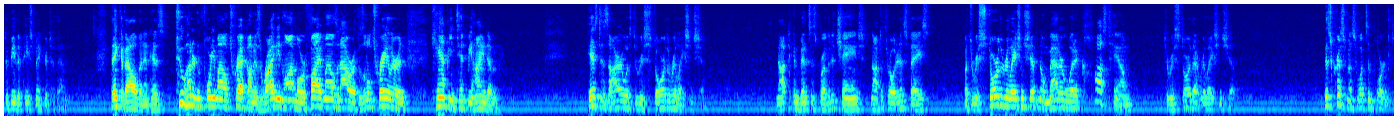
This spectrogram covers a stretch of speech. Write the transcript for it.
to be the peacemaker to them. Think of Alvin and his 240 mile trek on his riding lawnmower, five miles an hour, with his little trailer and camping tent behind him. His desire was to restore the relationship, not to convince his brother to change, not to throw it in his face, but to restore the relationship no matter what it cost him to restore that relationship. This Christmas, what's important?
